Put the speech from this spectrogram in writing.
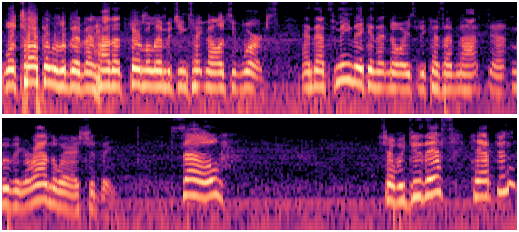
we'll talk a little bit about how that thermal imaging technology works. And that's me making that noise because I'm not uh, moving around the way I should be. So, shall we do this, Captain?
